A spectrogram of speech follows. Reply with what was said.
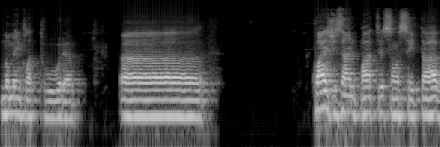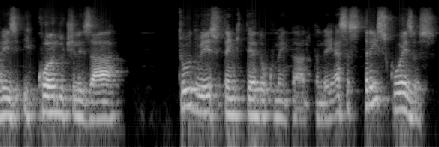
nomenclatura, uh, quais design patterns são aceitáveis e quando utilizar, tudo isso tem que ter documentado também. Essas três coisas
